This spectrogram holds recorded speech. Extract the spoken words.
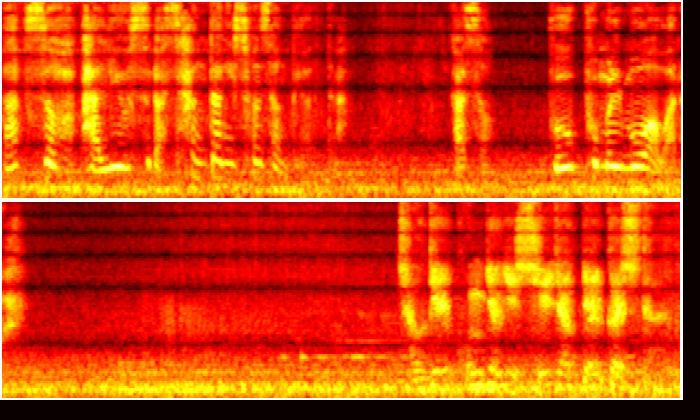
앞서 발리우스가 상당히 손상되었다. 가서 부품을 모아와라. 적의 공격이 시작될 것이다.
